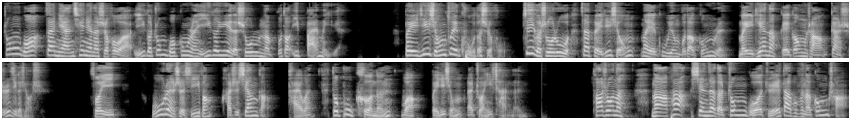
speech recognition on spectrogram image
中国在两千年的时候啊，一个中国工人一个月的收入呢不到一百美元。北极熊最苦的时候，这个收入在北极熊那也雇佣不到工人，每天呢给工厂干十几个小时。所以，无论是西方还是香港。台湾都不可能往北极熊来转移产能。他说呢，哪怕现在的中国绝大部分的工厂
